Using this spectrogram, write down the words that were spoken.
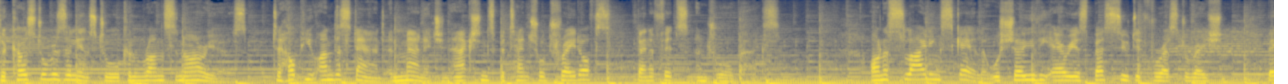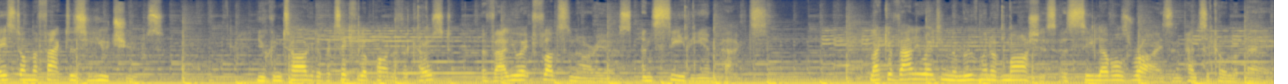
The Coastal Resilience Tool can run scenarios to help you understand and manage an action's potential trade-offs, benefits and drawbacks. On a sliding scale, it will show you the areas best suited for restoration, based on the factors you choose. You can target a particular part of the coast, evaluate flood scenarios, and see the impacts. Like evaluating the movement of marshes as sea levels rise in Pensacola Bay.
